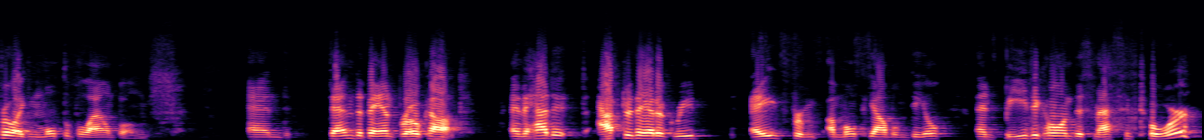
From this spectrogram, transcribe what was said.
for like multiple albums. And then the band broke up. And they had to after they had agreed A for a multi album deal and B to go on this massive tour.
